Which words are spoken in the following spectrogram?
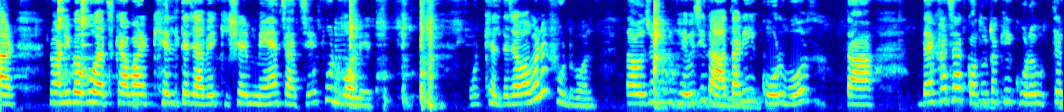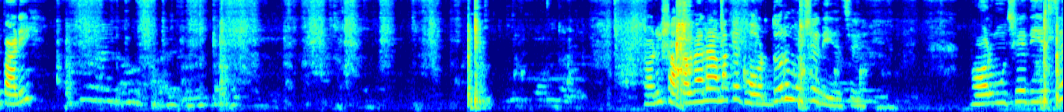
আর রনিবাবু আজকে আবার খেলতে যাবে, কিসের ম্যাচ আছে? ফুটবলের। ওর খেলতে যাওয়া মানে ফুটবল। তা ওই জন্য ভেবেছি তাড়াতাড়ি করব। তা দেখা যাক কতটা কি করে উঠতে পারি। রনি সকালবেলা আমাকে ঘর দোর মুছে দিয়েছে। ঘর মুছে দিয়েছে।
